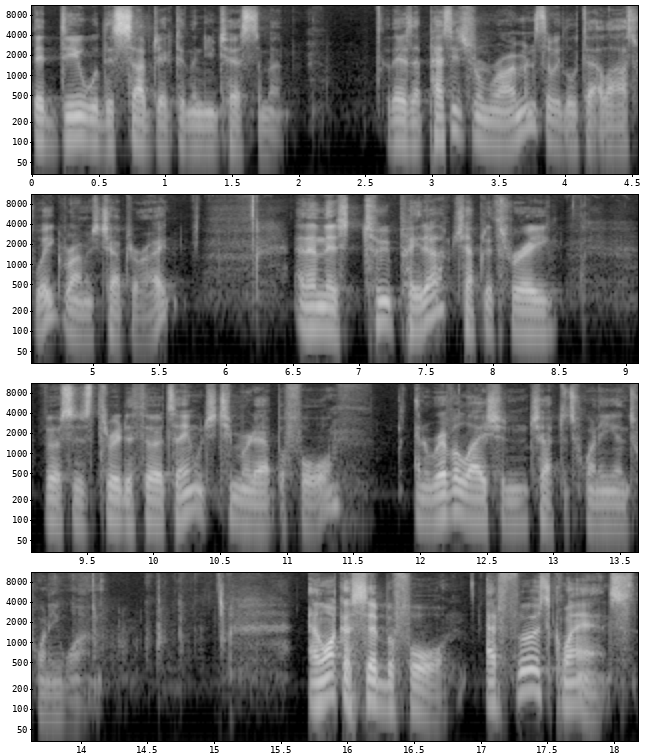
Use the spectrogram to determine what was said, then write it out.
that deal with this subject in the New Testament. There's a passage from Romans that we looked at last week, Romans chapter 8. And then there's 2 Peter chapter 3, verses 3 to 13, which Tim read out before, and Revelation chapter 20 and 21. And like I said before, at first glance,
